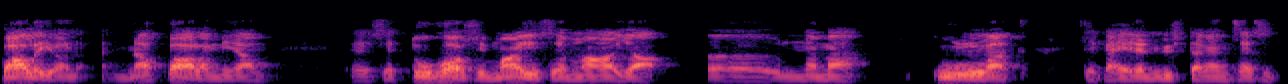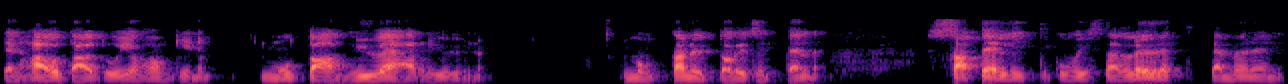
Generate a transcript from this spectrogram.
paljon napalmia, se tuhosi maisemaa ja ö, nämä kullat sekä heidän ystävänsä sitten hautautui johonkin mutavyöryyn. Mutta nyt oli sitten satelliittikuvista löydetty tämmöinen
